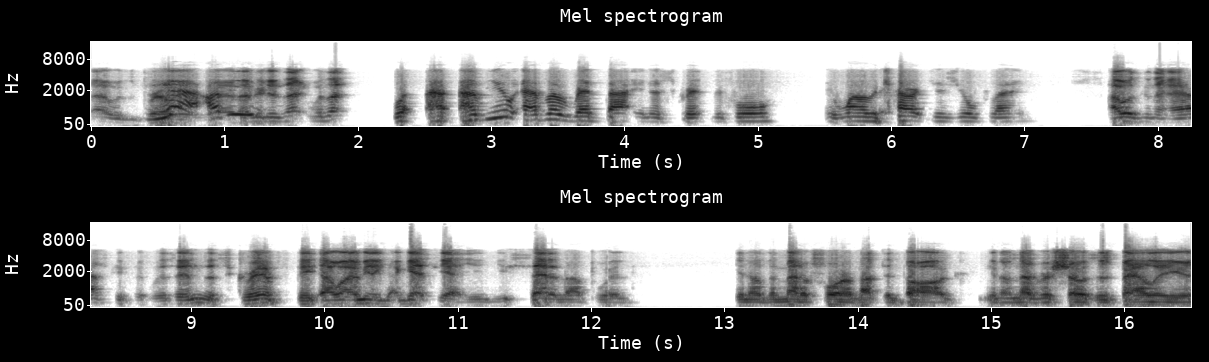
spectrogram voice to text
that was brilliant. Yeah, I mean- I mean, is that was that? Have you ever read that in a script before? In one of the characters you're playing? I was going to ask if it was in the script. The, oh, I mean, I guess yeah. You you set it up with, you know, the metaphor about the dog. You know, never shows his belly or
